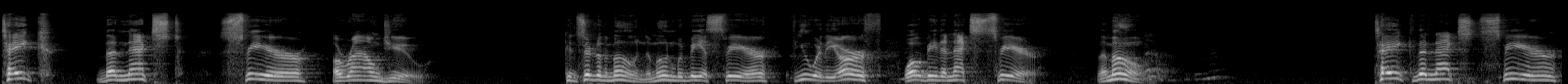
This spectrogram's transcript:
take the next sphere around you. Consider the moon. The moon would be a sphere. If you were the earth what would be the next sphere? The moon. Take the next sphere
